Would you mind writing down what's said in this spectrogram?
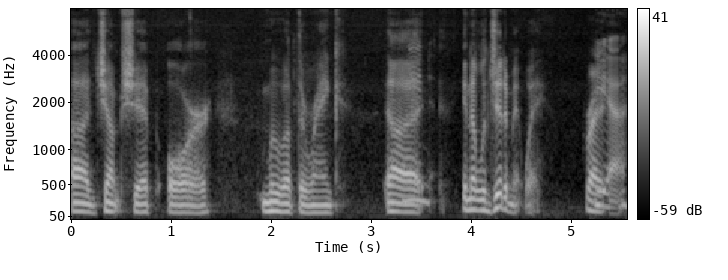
uh, jump ship or move up the rank uh, I mean- in a legitimate way? Right. Yeah.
